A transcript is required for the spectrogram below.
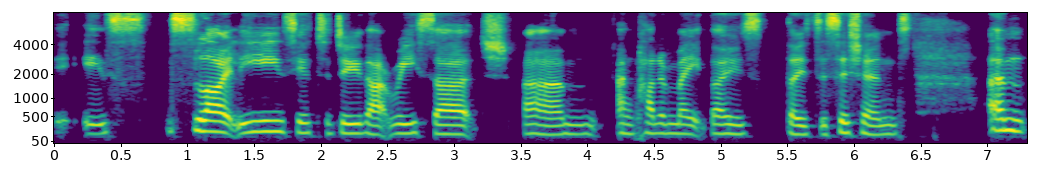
it's slightly easier to do that research um, and kind of make those those decisions. Um,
